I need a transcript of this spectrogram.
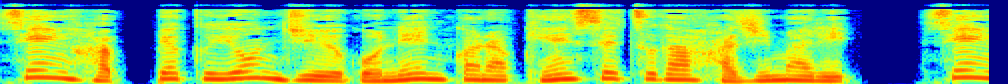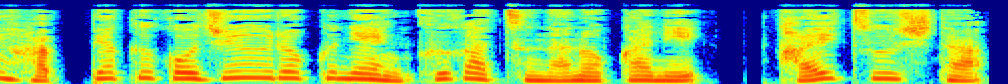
1845年から建設が始まり、1856年9月7日に開通した。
